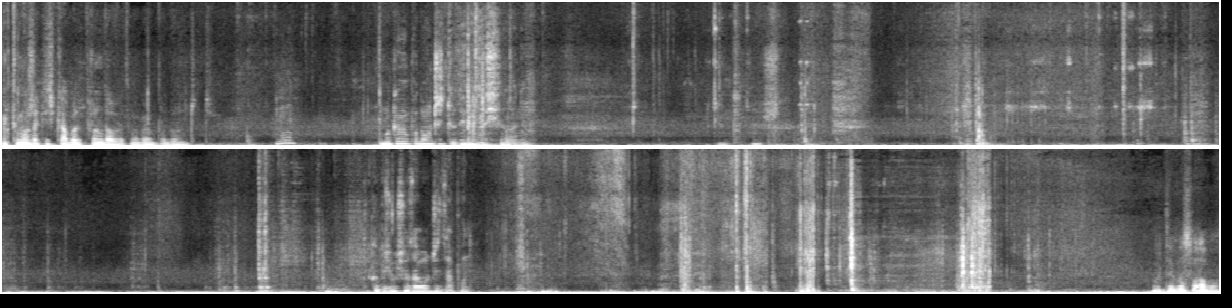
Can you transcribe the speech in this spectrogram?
Jak tu może jakiś kabel prądowy, to mogłem podłączyć. No, możemy podłączyć do tego zasilania. Tylko byś musiał załączyć zapłon. To chyba słabo.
